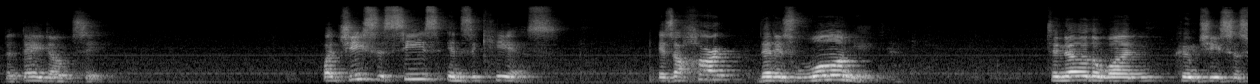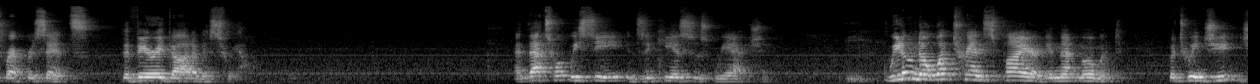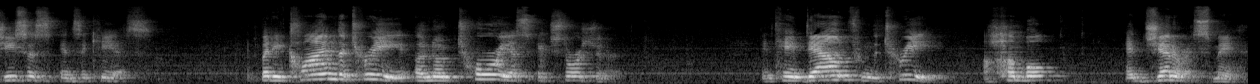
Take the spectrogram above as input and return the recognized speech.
that they don't see. What Jesus sees in Zacchaeus is a heart that is longing to know the one whom Jesus represents, the very God of Israel. And that's what we see in Zacchaeus' reaction. We don't know what transpired in that moment between G Jesus and Zacchaeus. But he climbed the tree, a notorious extortioner, and came down from the tree, a humble and generous man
